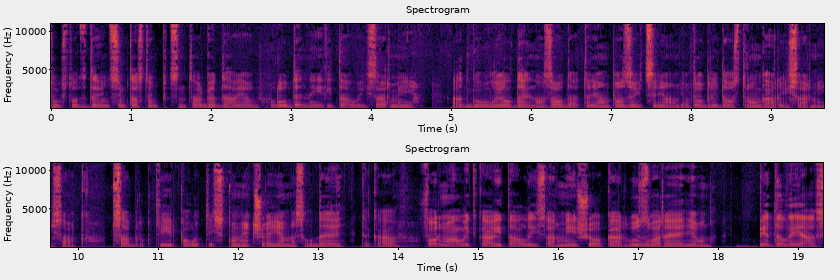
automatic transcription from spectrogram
1918. gadā jau rudenī Itālijas armija atguva lielu daļu no zaudētajām pozīcijām, jo tobrīd Austrungārijas armija sāka sabrukt tīri politisku un iekšēju iemeslu dēļ. Tā kā formāli it kā Itālijas armija šo karu uzvarēja un piedalījās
